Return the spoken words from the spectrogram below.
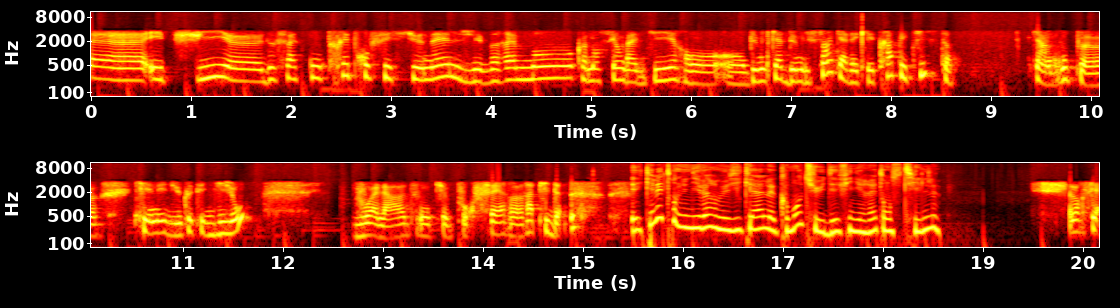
Euh, et puis, de façon très professionnelle, j'ai vraiment commencé, on va dire, en, en 2004-2005 avec les trapétistes qui est un groupe euh, qui est né du côté de Dijon. Voilà, donc pour faire euh, rapide. Et quel est ton univers musical? Comment tu définirais ton style? Alors c'est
